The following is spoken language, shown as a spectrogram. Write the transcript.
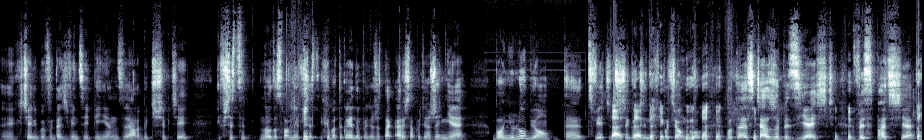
e, chcieliby wydać więcej pieniędzy, ale być szybciej. I wszyscy, no dosłownie wszyscy, chyba tylko jeden powiedział, że tak, a reszta powiedziała, że nie, bo oni lubią te 2 czy Tak, 3 tak, godziny tak. w pociągu, bo to jest czas, żeby zjeść, wyspać się, Tak.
